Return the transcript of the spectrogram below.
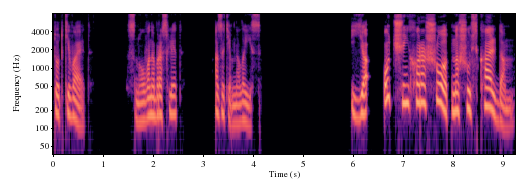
Тот кивает. Снова на браслет, а затем на Лаис. «Я очень хорошо отношусь к Альдам»,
